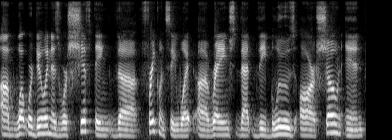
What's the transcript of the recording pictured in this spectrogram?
Um, what we're doing is we're shifting the frequency uh, range that the blues are shown in,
